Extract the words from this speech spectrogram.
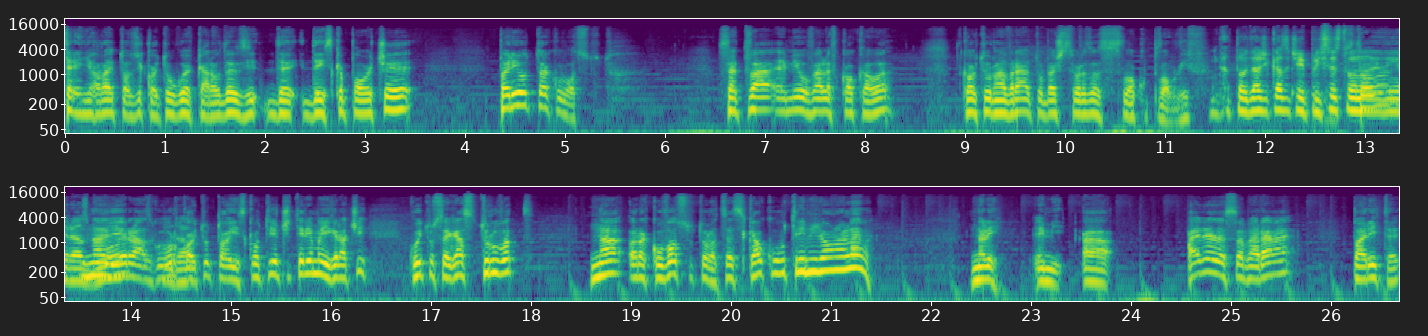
треньора е този, който го е карал да, да, да иска повече пари от ръководството. След това Емил Велев Кокала, който на времето беше свързан с Локо Пловдив. Да, той даже каза, че е присъствал на един разговор. На един разговор, да. който той искал тия четирима играчи, които сега струват на ръководството на ЦСКА около 3 милиона лева. Нали? Еми, а, айде да събереме парите,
